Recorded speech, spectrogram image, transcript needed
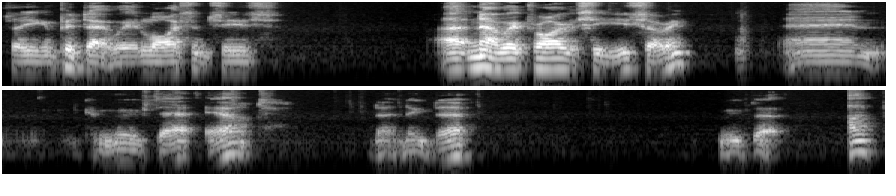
So you can put that where license is. Uh, no, where privacy is, sorry. And you can move that out. Don't need that. Move that up.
